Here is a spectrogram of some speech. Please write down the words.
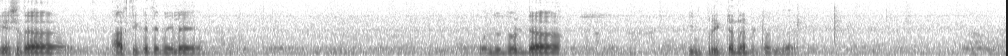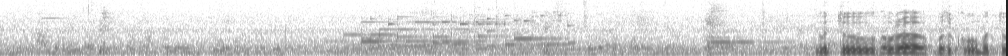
ದೇಶದ ಆರ್ಥಿಕತೆ ಮೇಲೆ ಒಂದು ದೊಡ್ಡ ಇಂಪ್ರಿಂಟನ್ನು ಬಿಟ್ಟೋಗಿದ್ದಾರೆ. ಇವತ್ತು ಅವರ ಬದುಕು ಮತ್ತು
